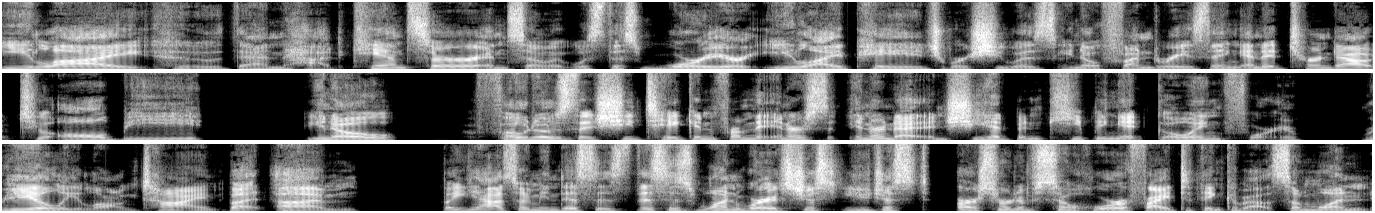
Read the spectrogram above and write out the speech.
Eli, who then had cancer. And so it was this warrior Eli page where she was, you know, fundraising. And it turned out to all be, you know, photos that she'd taken from the inter- internet and she had been keeping it going for a really long time. But um but yeah, so I mean this is this is one where it's just you just are sort of so horrified to think about someone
